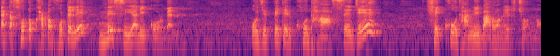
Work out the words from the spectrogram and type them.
একটা ছোটোখাটো হোটেলে মেসিয়ারি করবেন। ওই যে পেটের ক্ষুধা আছে যে, সেই ক্ষুধা নিবারণের জন্য।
